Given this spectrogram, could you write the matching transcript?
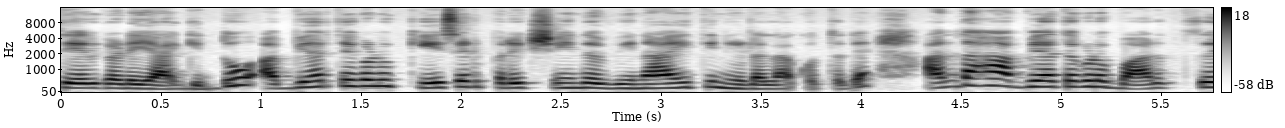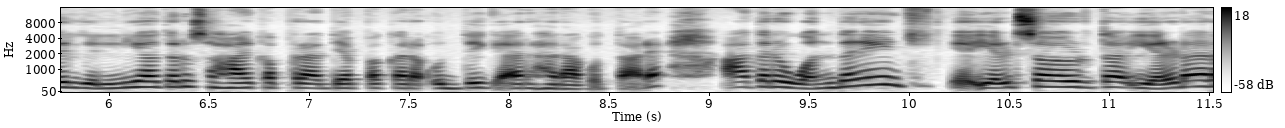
ತೇರ್ಗಡೆಯಾಗಿದ್ದು, ಅಭ್ಯರ್ಥಿಗಳು ಕೆಸೆಡ್ ಪರೀಕ್ಷೆಯಿಂದ ವಿನಾಯಿತಿ ನೀಡಲಾಗುತ್ತದೆ. ಅಂತಹ ಅಭ್ಯರ್ಥಿಗಳು ಭಾರತದಲ್ಲಿ ಎಲ್ಲಿಯಾದರೂ ಸಹಾಯಕ ಪ್ರಾಧ್ಯಾಪಕರ ಹುದ್ದೆಗೆ ಅರ್ಹರಾಗುತ್ತಾರೆ. ಆದರೆ ಒಂದನೇ ಎರಡ್ ಸಾವಿರದ ಎರಡರ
